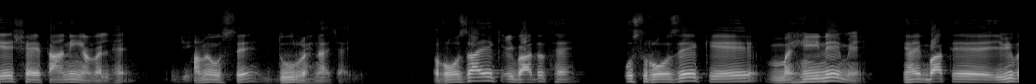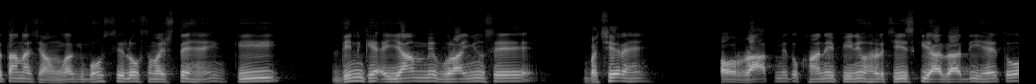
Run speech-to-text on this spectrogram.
ये शैतानी अमल है। हमें उससे दूर रहना चाहिए। रोज़ा एक इबादत है। उस रोज़े के महीने में यहाँ एक बात ये भी बताना चाहूँगा कि बहुत से लोग समझते हैं कि दिन के अयाम में बुराइयों से बचे रहें और रात में तो खाने पीने और हर चीज़ की आज़ादी है तो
